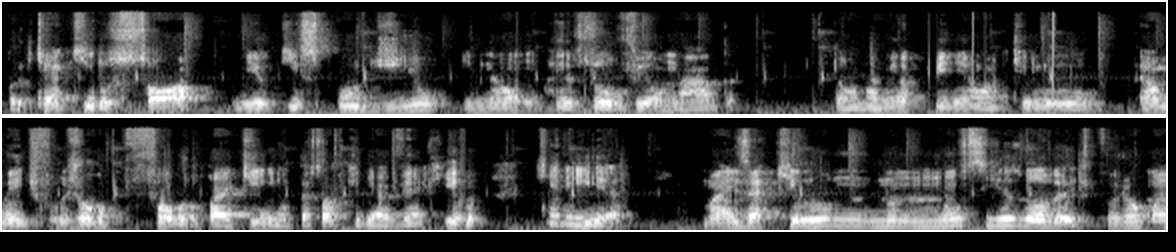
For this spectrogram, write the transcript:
porque aquilo só meio que explodiu e não resolveu nada. Então, na minha opinião, aquilo realmente jogou fogo no parquinho, o pessoal queria ver aquilo? Queria, mas aquilo não se resolveu. Tipo, jogou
